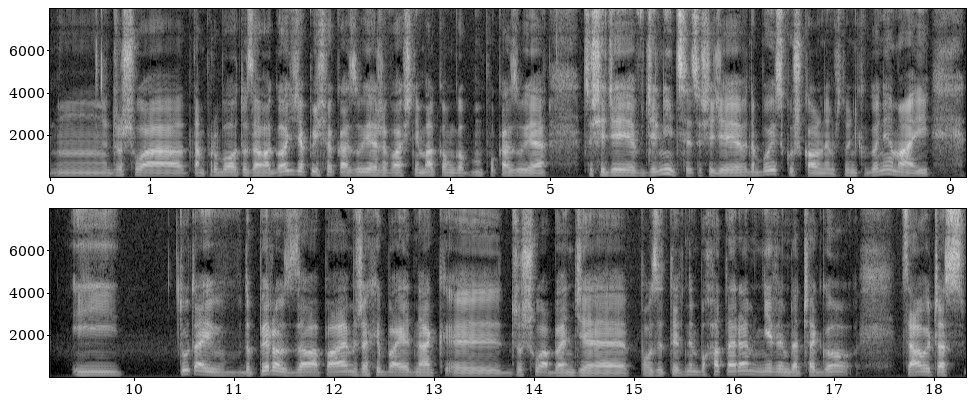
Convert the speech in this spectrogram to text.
mm, Joshua tam próbował to załagodzić, a później się okazuje, że właśnie Malcolm go pokazuje, co się dzieje w dzielnicy, co się dzieje na boisku szkolnym, że tu nikogo nie ma i, i tutaj dopiero załapałem, że chyba jednak y, Joshua będzie pozytywnym bohaterem. Nie wiem dlaczego. Cały czas,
